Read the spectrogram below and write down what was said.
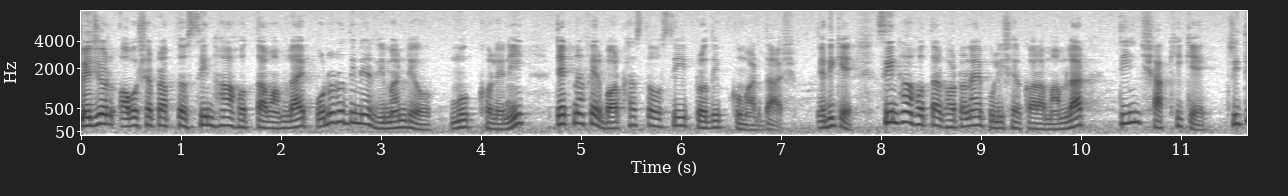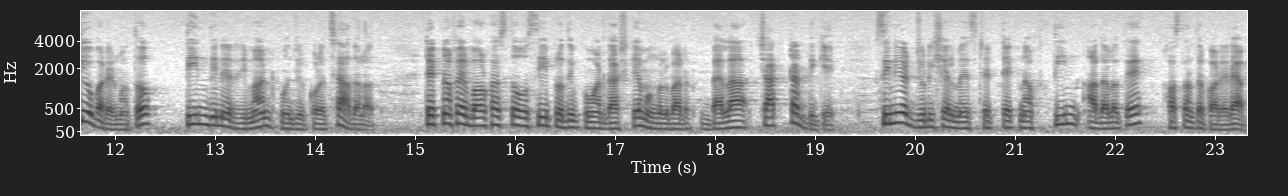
মেজর অবসরপ্রাপ্ত সিনহা হত্যা মামলায় পনেরো দিনের রিমান্ডেও মুখ খোলেনি টেকনাফের বরখাস্ত ওসি প্রদীপ কুমার দাস। এদিকে সিনহা হত্যার ঘটনায় পুলিশের করা মামলার তিন সাক্ষীকে তৃতীয়বারের মতো তিন দিনের রিমান্ড মঞ্জুর করেছে আদালত। টেকনাফের বরখাস্ত ওসি প্রদীপ কুমার দাসকে মঙ্গলবার বেলা চারটার দিকে সিনিয়র জুডিশিয়াল ম্যাজিস্ট্রেট টেকনাফ তিন আদালতে হস্তান্তর করে র্যাব।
